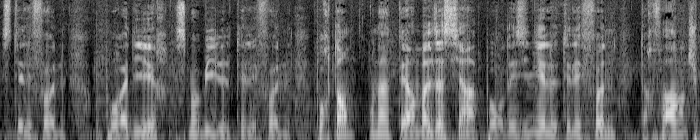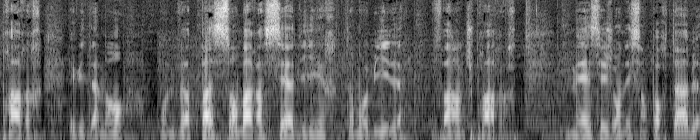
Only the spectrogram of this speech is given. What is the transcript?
ce téléphone. On pourrait dire ce mobile téléphone. Pourtant, on a un terme alsacien pour désigner le téléphone, Fahrensprache. Évidemment, on ne va pas s'embarrasser à dire mobile, Fahrensprache. Mais ces journées sans portable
